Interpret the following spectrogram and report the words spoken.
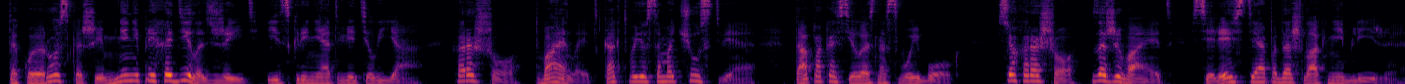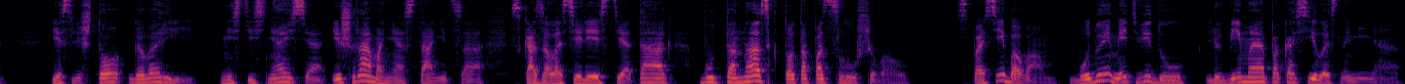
«В такой роскоши мне не приходилось жить», — искренне ответил я. «Хорошо. Твайлайт, как твое самочувствие?» Та покосилась на свой бок. Все хорошо, заживает. Селестия подошла к ней ближе. Если что, говори. Не стесняйся, и шрама не останется, сказала Селестия так, будто нас кто-то подслушивал. Спасибо вам, буду иметь в виду. Любимая покосилась на меня.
